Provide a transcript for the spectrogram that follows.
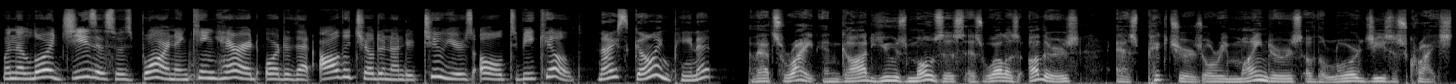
when the Lord Jesus was born and King Herod ordered that all the children under two years old to be killed. Nice going, Peanut. That's right, and God used Moses as well as others as pictures or reminders of the Lord Jesus Christ.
